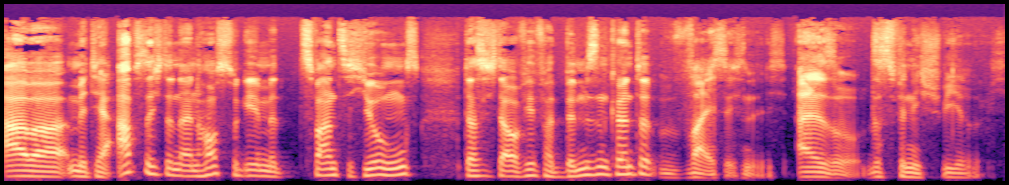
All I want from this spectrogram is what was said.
Aber mit der Absicht, in ein Haus zu gehen mit 20 Jungs, dass ich da auf jeden Fall bimsen könnte, weiß ich nicht. Also, das finde ich schwierig.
